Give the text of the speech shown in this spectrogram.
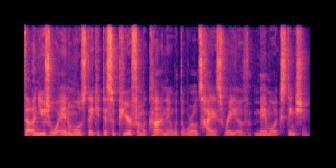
The unusual animals, they could disappear from a continent with the world's highest rate of mammal extinction.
